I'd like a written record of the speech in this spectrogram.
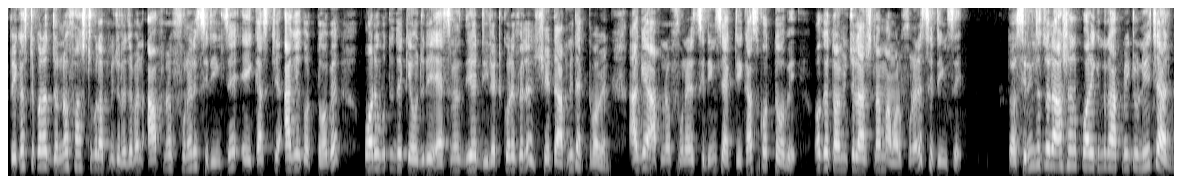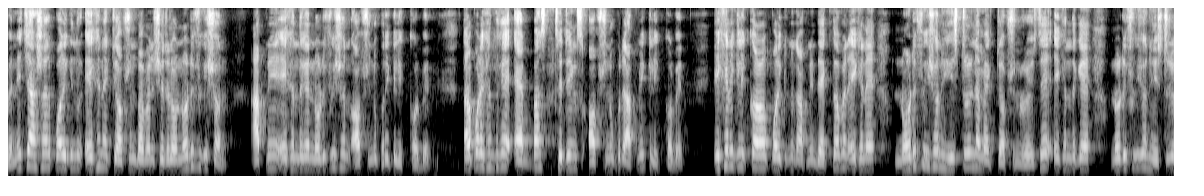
তো এই কাজটি করার জন্য ফার্স্ট অফ অল আপনি চলে যাবেন আপনার ফোনের সেটিংসে এই কাজটি আগে করতে হবে। পরবর্তীতে কেউ যদি এস দিয়ে ডিলিট করে ফেলে, সেটা আপনি দেখতে পাবেন। আগে আপনার ফোনের সেটিংসে একটি কাজ করতে হবে। ওকে তো আমি চলে আসলাম আমার ফোনের সেটিংসে তো সেটিংসে চলে আসার পরে কিন্তু আপনি একটু নিচে আসবেন। নিচে আসার পরে কিন্তু এখানে একটি অপশন পাবেন, সেটা হলো নোটিফিকেশন আপনি এখান থেকে নোটিফিকেশন অপশন উপরে ক্লিক করবেন। তারপর এখান থেকে অ্যাডভান্স সেটিংস অপশন উপরে আপনি ক্লিক করবেন। এখানে ক্লিক করার পরে কিন্তু আপনি দেখতে পাবেন এখানে নোটিফিকেশন হিস্টোরি নামে একটা অপশন রয়েছে। এখান থেকে নোটিফিকেশন হিস্টোরি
